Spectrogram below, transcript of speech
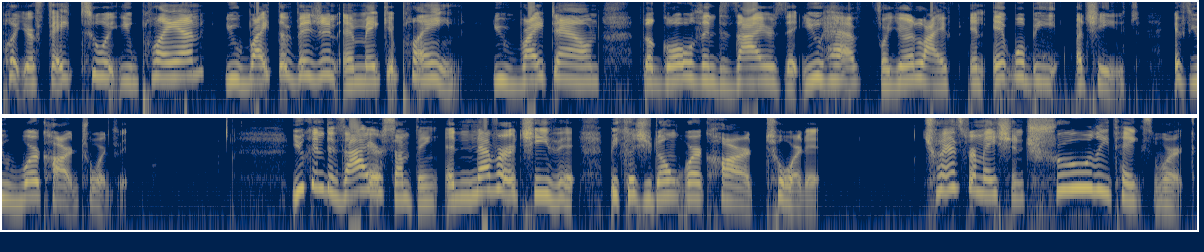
Put your faith to it. You plan, you write the vision, and make it plain. You write down the goals and desires that you have for your life, and it will be achieved if you work hard towards it. You can desire something and never achieve it because you don't work hard toward it. Transformation truly takes work.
